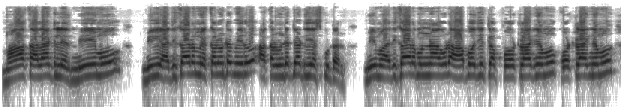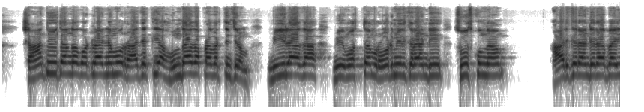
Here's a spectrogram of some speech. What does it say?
మాకు అలాంటి లేదు. మేము మీ అధికారం ఎక్కడుంటే మీరు అక్కడ ఉండేటట్టు చేసుకుంటారు. మేము అధికారం ఉన్నా కూడా ఆపోజిట్లో పోట్లాడినాము కొట్లాడినాము శాంతియుతంగా కొట్లాడినాము రాజకీయ హుందాగా ప్రవర్తించినాం. మీలాగా మేము మొత్తం రోడ్డు మీదకి రండి చూసుకుందాం. ఆడికి రండి రాబాయి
